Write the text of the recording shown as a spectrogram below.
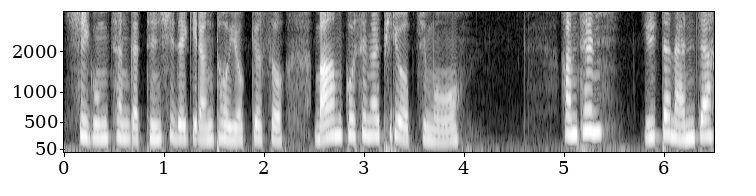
시궁창 같은 시댁이랑 더 엮여서 마음고생할 필요 없지 뭐. 암튼 일단 앉아.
